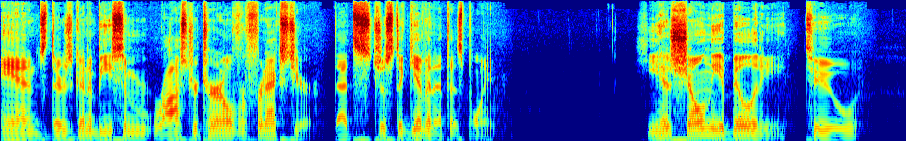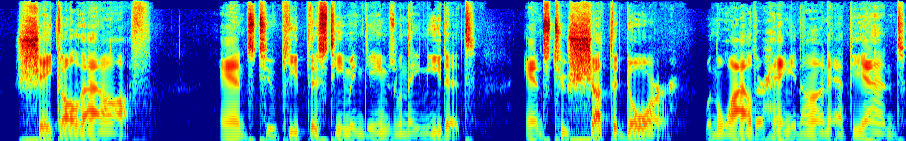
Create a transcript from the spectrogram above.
and there's going to be some roster turnover for next year. That's just a given at this point. He has shown the ability to shake all that off and to keep this team in games when they need it and to shut the door when the Wild are hanging on at the end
